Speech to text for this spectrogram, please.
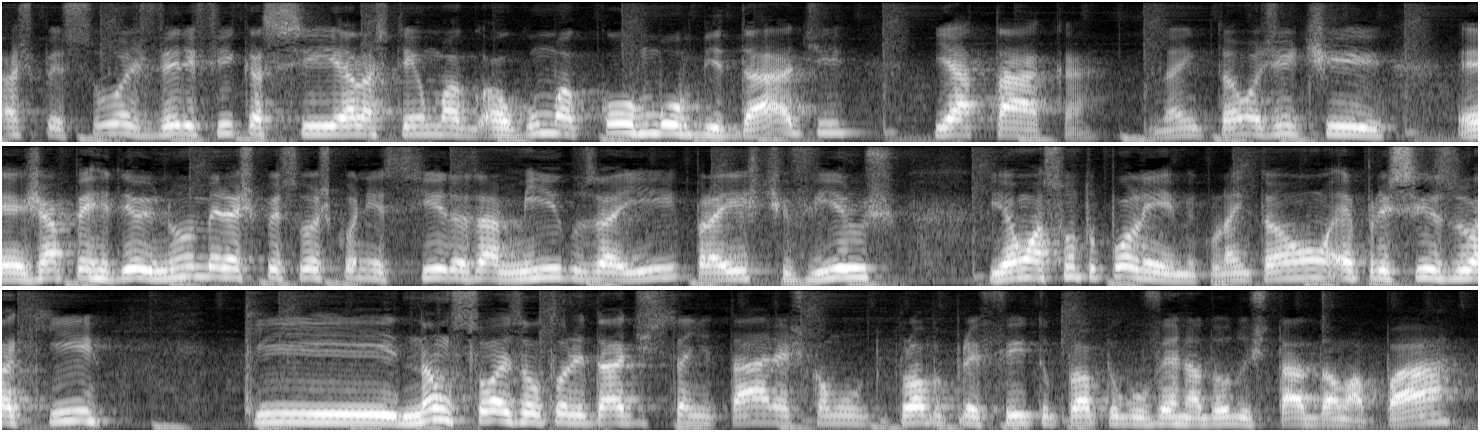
as pessoas, verifica se elas têm uma, alguma comorbidade e ataca. Né? Então a gente é, já perdeu inúmeras pessoas conhecidas, amigos aí para este vírus e é um assunto polêmico. Né? Então é preciso aqui que não só as autoridades sanitárias, como o próprio prefeito, o próprio governador do estado do Amapá,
